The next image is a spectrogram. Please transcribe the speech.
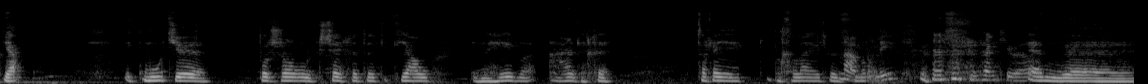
Ja, ik moet je persoonlijk zeggen dat ik jou een hele aardige traject begeleider. Nou, wat lief. Dankjewel. En uh,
